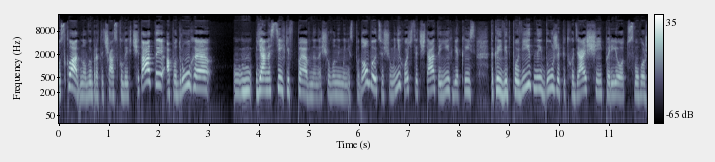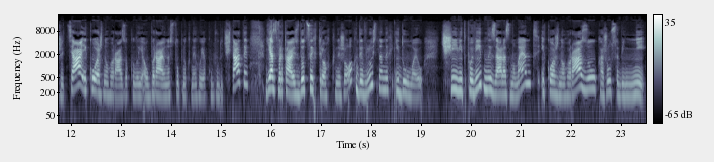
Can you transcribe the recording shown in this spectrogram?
е, складно вибрати час, коли їх читати. А по-друге, я настільки впевнена, що вони мені сподобаються, що мені хочеться читати їх в якийсь такий відповідний, дуже підходящий період свого життя. І кожного разу, коли я обираю наступну книгу, яку буду читати, я звертаюсь до цих трьох книжок, дивлюсь на них і думаю, чи відповідний зараз момент, і кожного разу кажу собі ні.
